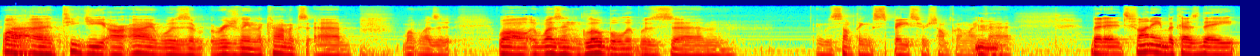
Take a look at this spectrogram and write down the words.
Well, uh, TGRI was originally in the comics. Uh, what was it? Well, it wasn't global. It was um, it was something space or something like mm-hmm. that. But it's funny because they,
